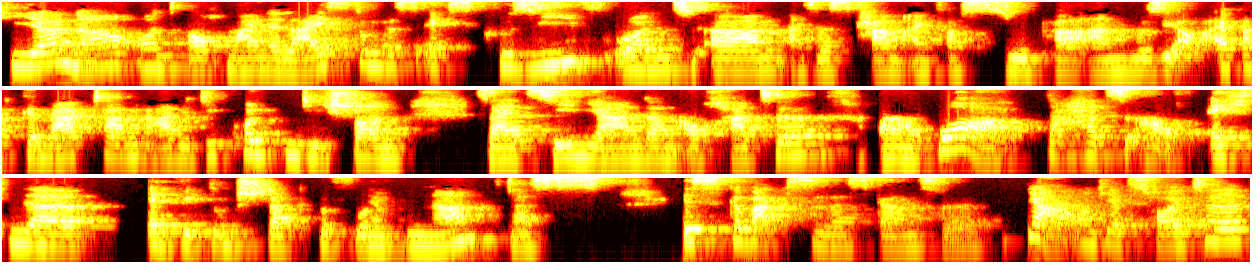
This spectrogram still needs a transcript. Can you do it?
hier, ne? Und auch meine Leistung ist exklusiv und ähm, also es kam einfach super an, wo sie auch einfach gemerkt haben, gerade die Kunden, die ich schon seit zehn Jahren dann auch hatte, äh, boah, da hat auch echt eine Entwicklung stattgefunden. Ne? Das ist gewachsen, das Ganze. Ja, und jetzt heute,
